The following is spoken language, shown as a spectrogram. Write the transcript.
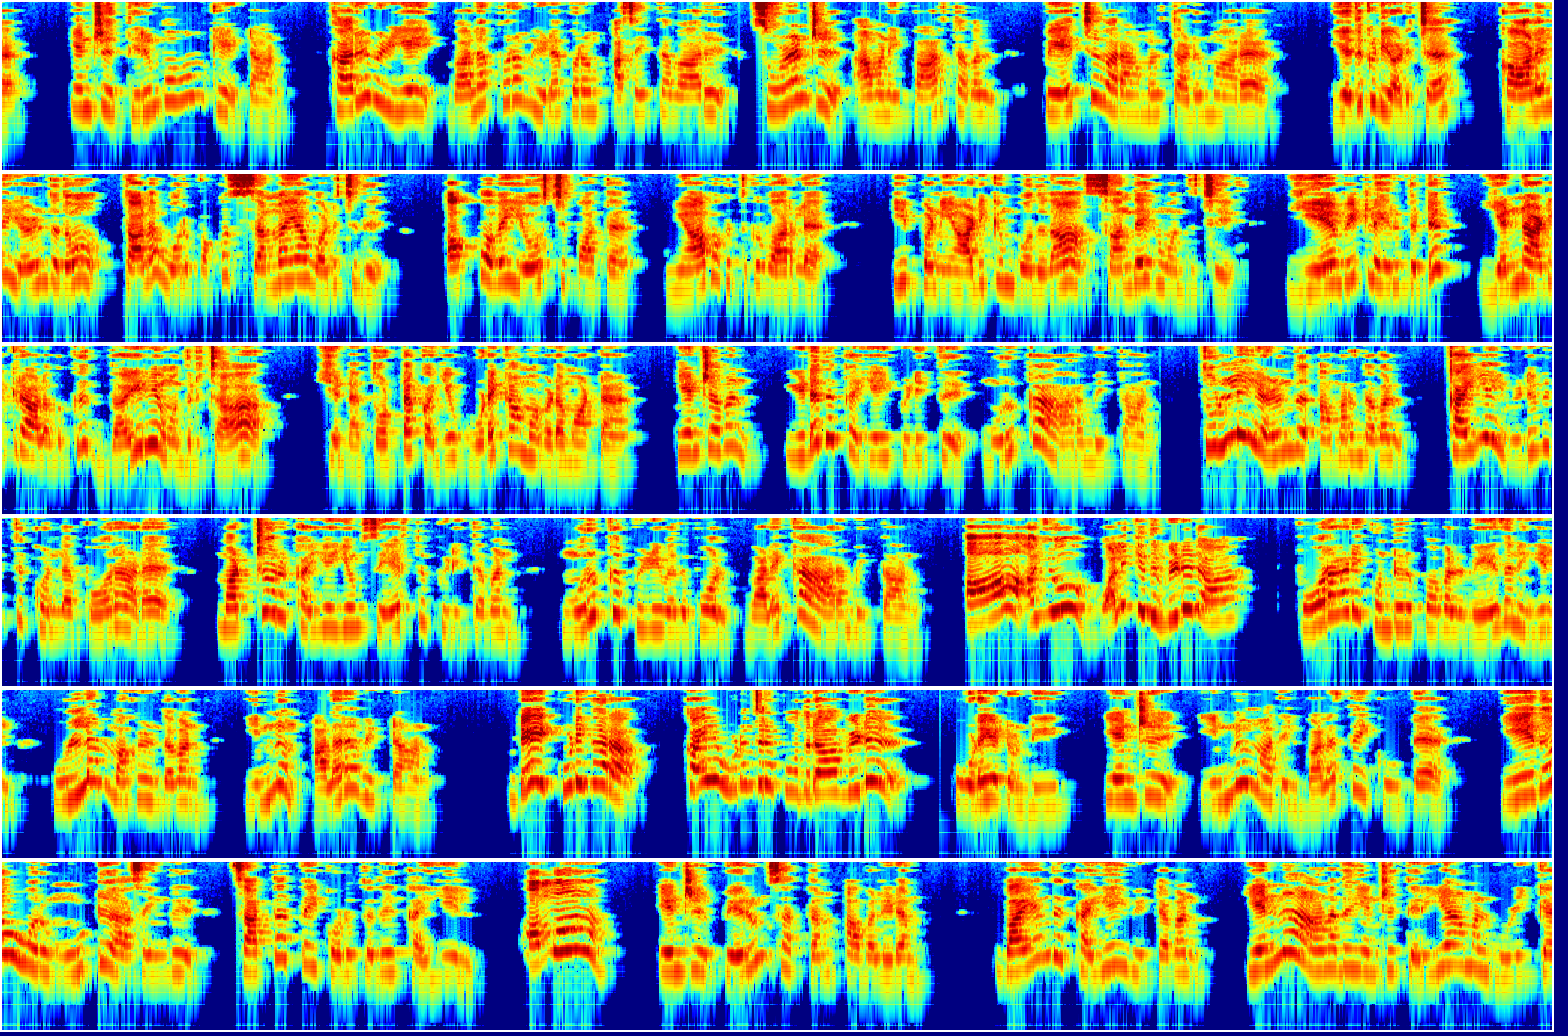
என்று திரும்பவும் கேட்டான். கருவிழியை வலப்புறம் இடப்புறம் அசைத்தவாறு சுழன்று அவனை பார்த்தவள் பேச்சு வராமல் தடுமாற எதுக்குடி அடிச்ச? காலையில எழுந்ததும் தலை ஒரு பக்கம் செம்மையா வலிச்சுது. அப்பவே யோசிச்சு பார்த்தேன். ஞாபகத்துக்கு வரல. இப்ப நீ அடிக்கும் போதுதான் சந்தேகம் வந்துச்சு. என் வீட்ல இருந்துட்டு என்ன அடிக்கிற அளவுக்கு தைரியம் வந்துருச்சா? என்ன தொட்ட கையை உடைக்காம விட மாட்டேன் என்றவன் இடது கையை பிடித்து முறுக்க ஆரம்பித்தான். துள்ளி எழுந்து அமர்ந்தவள் கையை விடுவித்துக் கொள்ள போராட மற்றொரு கையையும் சேர்த்து பிடித்தவன் முறுக்கு பிழிவது போல் வளைக்க ஆரம்பித்தான். ஆ ஐயோ வலிக்குது விடுடா! போராடி கொண்டிருப்பவள் வேதனையில் உள்ளம் மகிழ்ந்தவன் இன்னும் அலறவிட்டான். டேய் குடிகாரா கை உடைஞ்சிர போதுடா விடு! உடையட்டொண்டி என்று இன்னும் அதில் பலத்தை கூட்ட ஏதோ ஒரு மூட்டு அசைந்து சத்தத்தை கொடுத்தது கையில். அம்மா! என்று பெரும் சத்தம் அவளிடம். பயந்து கையை விட்டவன் என்ன ஆனது என்று தெரியாமல் முழிக்க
